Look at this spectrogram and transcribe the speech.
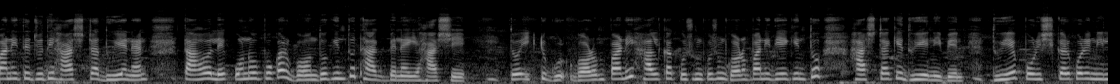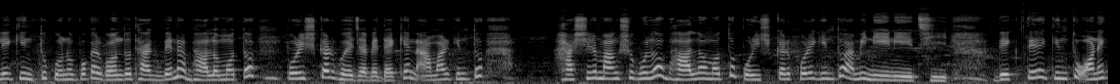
পানিতে যদি হাঁসটা ধুয়ে নেন, তাহলে কোনো প্রকার গন্ধ কিন্তু থাকবে না এই হাঁসে। তো একটু গরম পানি, হালকা কুসুম কুসুম গরম পানি দিয়ে কিন্তু হাঁসটাকে ধুয়ে নেবেন। ধুয়ে পরিষ্কার করে নিলে কিন্তু কোনো প্রকার গন্ধ থাকবে না, ভালো মতো পরিষ্কার হয়ে যাবে। দেখেন, আমার কিন্তু হাঁসের মাংসগুলো ভালো মতো পরিষ্কার করে কিন্তু আমি নিয়ে নিয়েছি। দেখতে কিন্তু অনেক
